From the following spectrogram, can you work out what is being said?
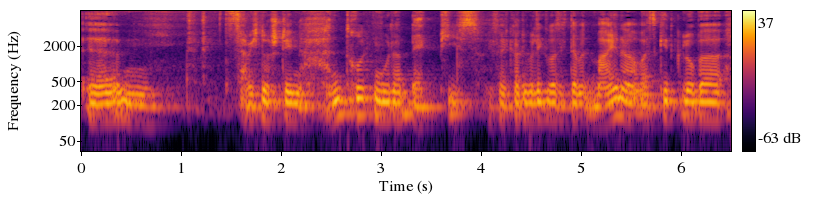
Ähm, jetzt habe ich noch stehen, Handrücken oder Backpiece. Ich habe gerade überlegt, was ich damit meine, aber es geht, glaube ich,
